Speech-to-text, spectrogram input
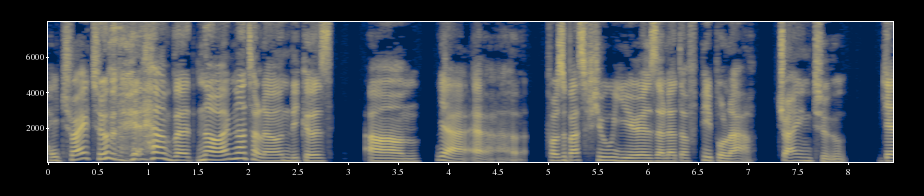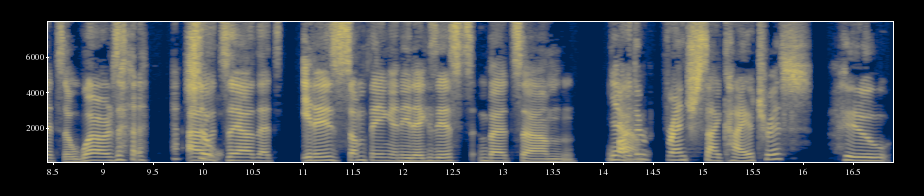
I try to, yeah, but no, I'm not alone because, um, yeah, uh, for the past few years, a lot of people are trying to get the word out so, there that it is something and it exists. But, um, yeah. Are there French psychiatrists who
